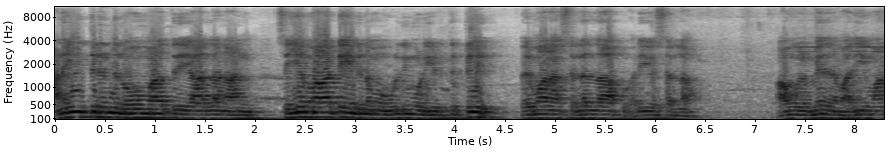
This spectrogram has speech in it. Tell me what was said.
அனைத்திலிருந்து நோவு மாதத்திலே யாரெல்லாம் நான் செய்ய மாட்டேன் என்று நம்ம உறுதிமொழி எடுத்துட்டு பெருமானா செல்லல்லாஹு அலைஹி வஸல்லம் அவங்க மீது நம்ம அதிகமான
